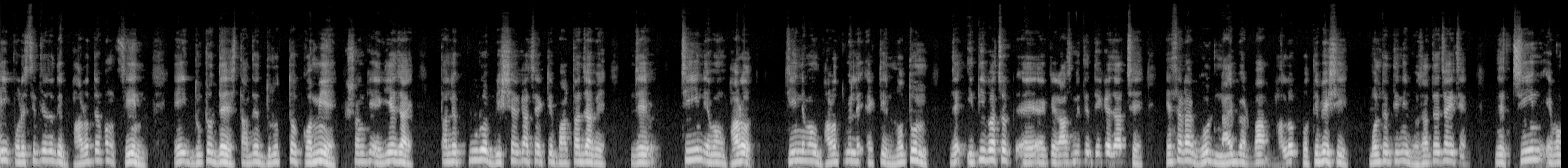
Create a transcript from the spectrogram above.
এই পরিস্থিতিতে যদি ভারত এবং চীন এই দুটো দেশ তাদের দূরত্ব কমিয়ে একসঙ্গে এগিয়ে যায়, তাহলে পুরো বিশ্বের কাছে একটি বার্তা যাবে যে চীন এবং ভারত, চীন এবং ভারত মিলে একটি নতুন যে ইতিবাচক একটি রাজনীতির দিকে যাচ্ছে, এছাড়া গুড নাইবার বা ভালো প্রতিবেশী বলতে তিনি বোঝাতে চাইছেন। যে চীন এবং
